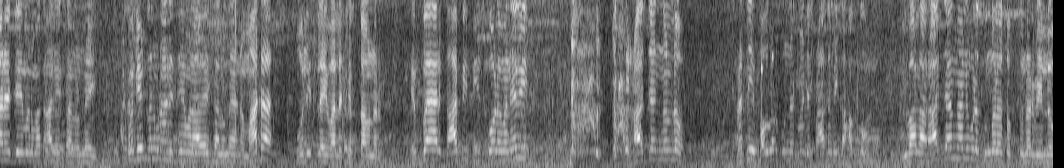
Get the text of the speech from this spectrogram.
అరెస్ట్ చేయమని మాకు ఆదేశాలు ఉన్నాయి. అడ్వకేట్లను కూడా అరెస్ట్ చేయమని ఆదేశాలు ఉన్నాయన్న మాట పోలీసులు ఇవాళ చెప్తా ఉన్నారు. ఎఫ్ఐఆర్ కాపీ తీసుకోవడం అనేది రాజ్యాంగంలో ప్రతి పౌరుడికి ఉన్నటువంటి ప్రాథమిక హక్కు. ఇవాళ రాజ్యాంగాన్ని కూడా తుంగలో తొక్కుతున్నారు వీళ్ళు.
